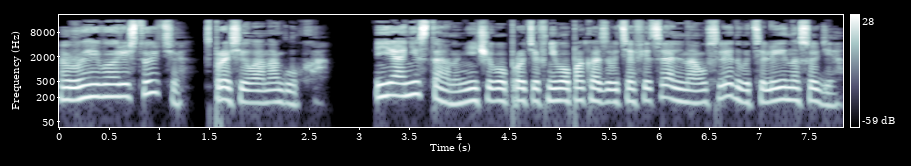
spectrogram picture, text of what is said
«Вы его арестуете?» — спросила она глухо. Я не стану ничего против него показывать официально у следователя и на суде.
